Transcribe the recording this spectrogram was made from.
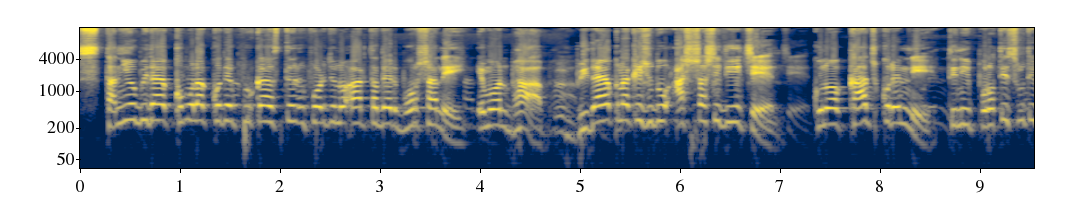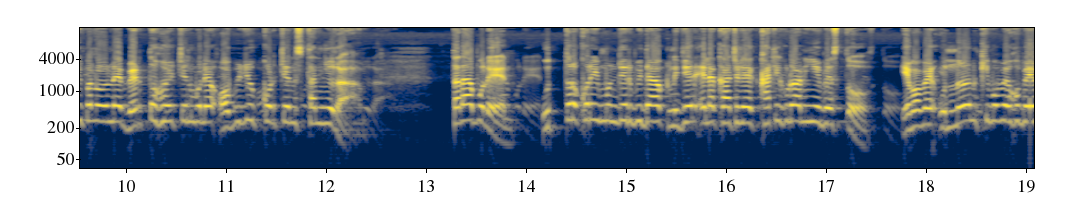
স্থানীয় বিধায়ক কমলাক্ষদের প্রকাশের উপর যেন আর তাদের ভরসা নেই, এমন ভাব। বিধায়ক নাকি শুধু আশ্বাসই দিয়েছেন। কোনো কাজ করেননি, তিনি প্রতিশ্রুতি পালনে ব্যর্থ হয়েছেন বলে অভিযোগ করছেন স্থানীয়রা। তারা বলেন, উত্তর করিমগঞ্জের বিধায়ক নিজের এলাকা ছেড়ে কাঠিগুড়া নিয়ে ব্যস্ত। এভাবে উন্নয়ন কীভাবে হবে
